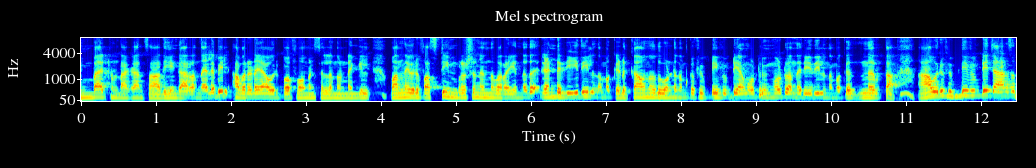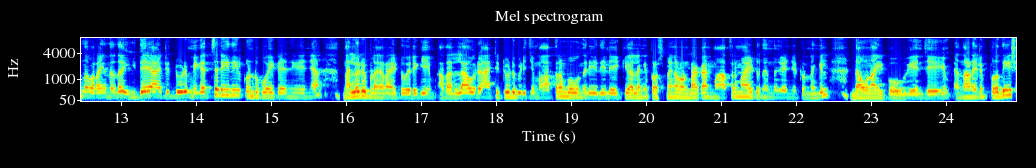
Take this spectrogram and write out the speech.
ഇമ്പാക്റ്റ് ഉണ്ടാക്കാൻ സാധിക്കും. കാരണം നിലവിൽ അവരുടെ ആ ഒരു പെർഫോമൻസ് അല്ലെന്നുണ്ടെങ്കിൽ വന്ന ഒരു ഫസ്റ്റ് ഇംപ്രഷൻ എന്ന് പറയുന്നത് രണ്ട് രീതിയിൽ നമുക്ക് എടുക്കാവുന്നത് കൊണ്ട് നമുക്ക് ഫിഫ്റ്റി ഫിഫ്റ്റി അങ്ങോട്ടും ഇങ്ങോട്ടും എന്ന രീതിയിൽ നമുക്ക് നിർത്താം. ആ ഒരു ഫിഫ്റ്റി ഫിഫ്റ്റി ചാൻസ് എന്ന് പറയുന്നത് ഇതേ ആറ്റിറ്റ്യൂഡ് മികച്ച രീതിയിൽ കൊണ്ടുപോയി കഴിഞ്ഞു കഴിഞ്ഞാൽ നല്ലൊരു പ്ലെയർ ആയിട്ട് വരികയും അതല്ല ഒരു ആറ്റിറ്റ്യൂഡ് പിടിച്ച് മാത്രം പോകുന്ന രീതിയിലേക്ക് അല്ലെങ്കിൽ പ്രശ്നങ്ങൾ ഉണ്ടാക്കാൻ മാത്രമായിട്ട് നിന്ന് കഴിഞ്ഞിട്ടുണ്ടെങ്കിൽ ഡൗൺ ആയി പോവുകയും ചെയ്യും. എന്നാണെങ്കിലും പ്രതീക്ഷ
